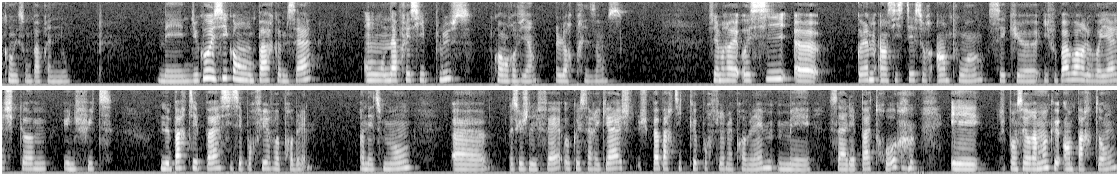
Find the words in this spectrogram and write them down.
quand ils sont pas près de nous. Mais du coup aussi quand on part comme ça on apprécie plus quand on revient leur présence j'aimerais aussi euh, quand même insister sur un point c'est que il faut pas voir le voyage comme une fuite ne partez pas si c'est pour fuir vos problèmes honnêtement, euh, parce que je l'ai fait au Costa Rica, je, ne suis pas partie que pour fuir mes problèmes, mais ça allait pas trop. Et je pensais vraiment qu'en partant,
